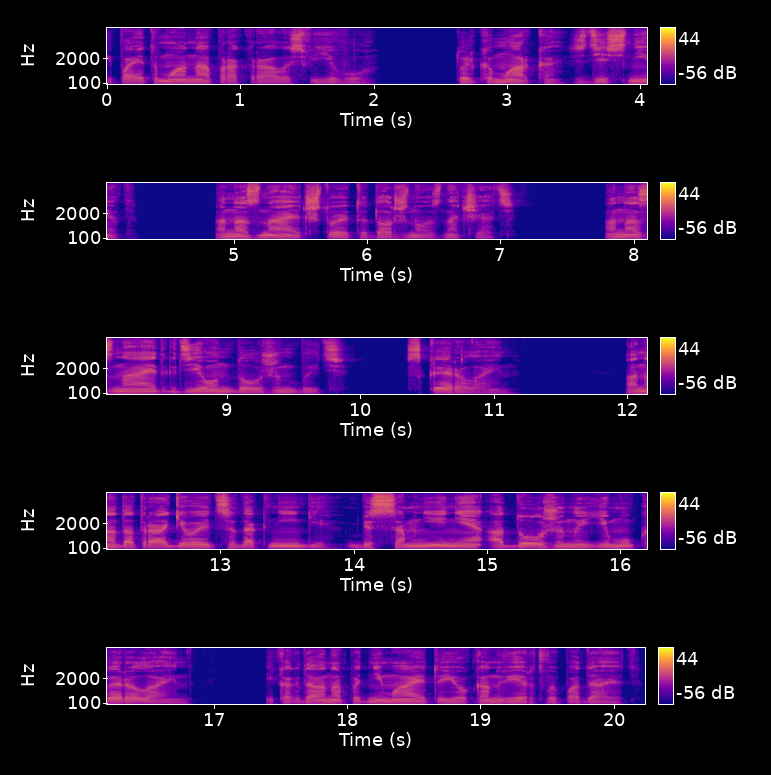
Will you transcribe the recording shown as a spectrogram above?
и поэтому она прокралась в его. Только Марка здесь нет. Она знает, что это должно означать. Она знает, где он должен быть. С Кэролайн. Она дотрагивается до книги, без сомнения одолженной ему Кэролайн, и когда она поднимает ее, конверт выпадает.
